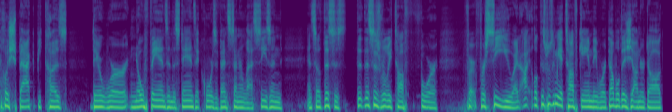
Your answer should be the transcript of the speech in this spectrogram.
pushed back because there were no fans in the stands at Coors Event Center last season, and so this is th- this is really tough for for for CU. And I look, this was gonna be a tough game. They were a double digit underdog.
